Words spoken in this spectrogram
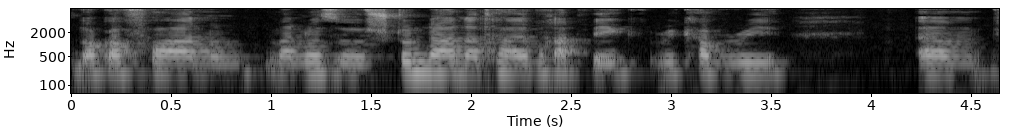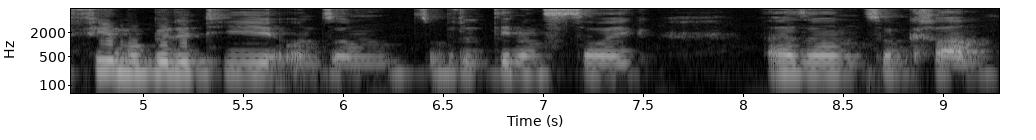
locker fahren und mal nur so Stunde, anderthalb Radweg, Recovery, ähm, viel Mobility und so ein, so ein bisschen Dehnungszeug, also so ein Kram.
